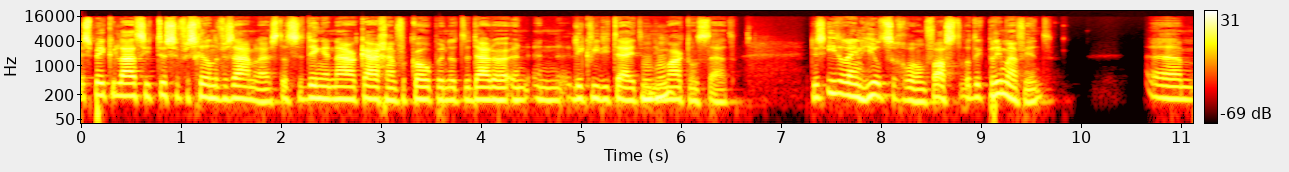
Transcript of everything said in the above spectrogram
speculatie tussen verschillende verzamelaars. Dat ze dingen naar elkaar gaan verkopen en dat er daardoor een, een liquiditeit in die Mhm. markt ontstaat. Dus iedereen hield ze gewoon vast, wat ik prima vind. Ehm,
